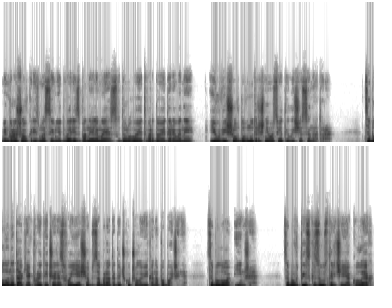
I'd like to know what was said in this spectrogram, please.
Він пройшов крізь масивні двері з панелями з дорогої твердої деревини і увійшов до внутрішнього святилища сенатора. Це було не так, як пройти через фоє, щоб забрати дочку чоловіка на побачення. Це було інше. Це був тиск зустрічі як колег,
